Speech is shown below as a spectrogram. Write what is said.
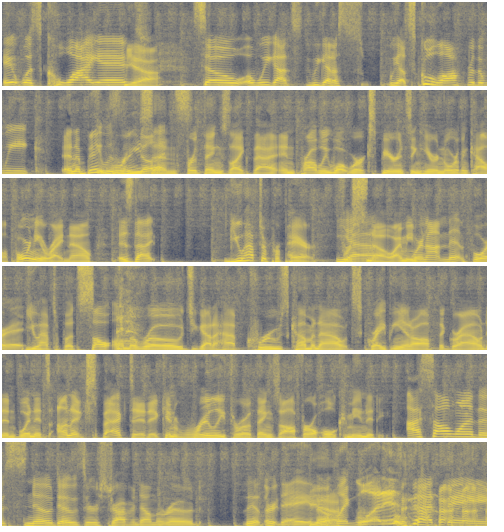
It was quiet. Yeah. So we got we got a we got school off for the week. And a big reason nuts. for things like that, and probably what we're experiencing here in Northern California right now, is that you have to prepare for yeah, snow. I mean, we're not meant for it. you have to put salt on the roads. You got to have crews coming out, scraping it off the ground. And when it's unexpected, it can really throw things off for a whole community. I saw one of those snow dozers driving down the road the other day. And I was like, what is that thing?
